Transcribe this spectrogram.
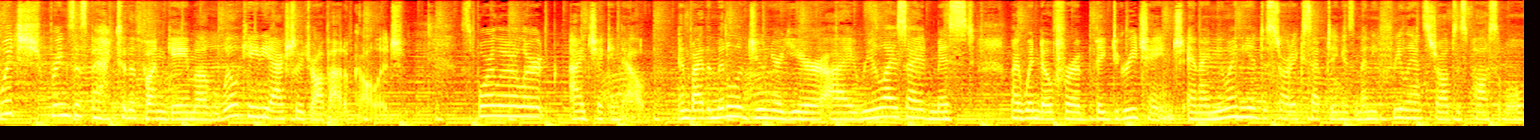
Which brings us back to the fun game of will Katie actually drop out of college? Spoiler alert, I chickened out. And by the middle of junior year, I realized I had missed my window for a big degree change, and I knew I needed to start accepting as many freelance jobs as possible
